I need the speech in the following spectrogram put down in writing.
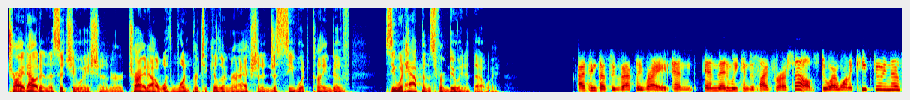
try it out in a situation or try it out with one particular interaction and just see what kind of see what happens from doing it that way. I think that's exactly right. And and then we can decide for ourselves, do I want to keep doing this?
